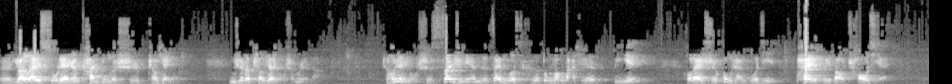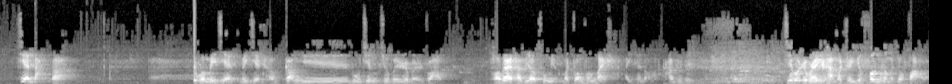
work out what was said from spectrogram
呃，原来苏联人看重的是朴宪勇，你知道朴建勇什么人呢？朴建勇是三十年的在莫斯科东方大学毕业，后来是共产国际派回到朝鲜建党的，结果没建没建成，刚一入境就被日本人抓了。好在他比较聪明，嘛装疯卖傻，一天到晚啊这这，结果日本人一看，我这一疯子嘛就放了，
